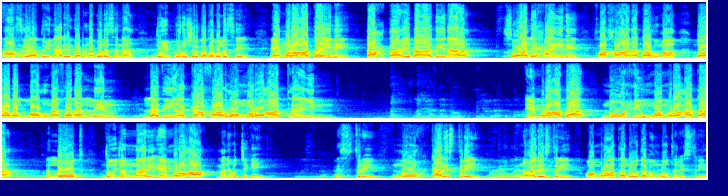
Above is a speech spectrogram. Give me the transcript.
আসিয়া। দুই নারীর ঘটনা বলেছে না? দুই পুরুষের কথা বলেছে। ইমরাআতাইনি তাহতা ইমরাআতা নূহিন ওয়া ইমরাআতা লূত। দুইজন নারী ইমরাআ মানে হচ্ছে কি? স্ত্রী। নোহ কার স্ত্রী? নোহের স্ত্রী। অমরাত লোত এবং লোতের স্ত্রী।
